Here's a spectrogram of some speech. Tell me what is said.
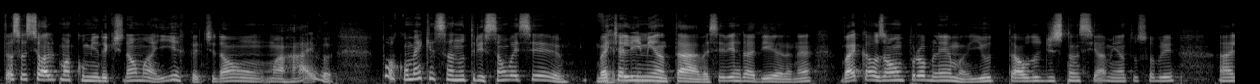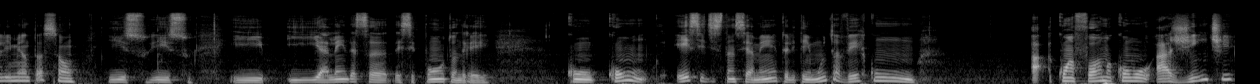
Então, se você olha para uma comida que te dá uma irca, te dá um, uma raiva, pô, como é que essa nutrição vai ser, vai te alimentar, vai ser verdadeira, né? Vai causar um problema e o tal do distanciamento sobre a alimentação. Isso, isso. E, e além dessa, desse ponto, Andrei, com, com esse distanciamento, ele tem muito a ver com a, com a forma como a gente,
